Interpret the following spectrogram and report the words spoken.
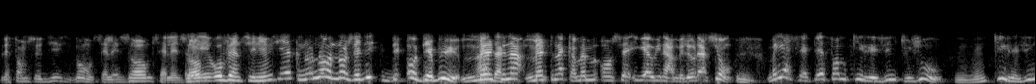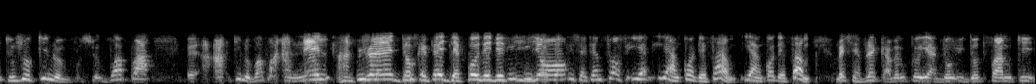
Les femmes se disent, bon, c'est les hommes, c'est les hommes. Et au 21e siècle? Non, non, non, je dis au début. Ah, maintenant, maintenant, quand même, on sait il y a une amélioration. Mm. Mais il y a certaines femmes qui résignent toujours, Mhm. qui résignent toujours, qui ne se voient pas, euh, en- qui ne voient pas en elles En train d'occuper des postes de une décision. une certaine force. Il y, a, il y a encore des femmes, il y a encore des femmes. Mais c'est vrai quand même qu'il y a eu d'autres femmes Mhm. qui,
